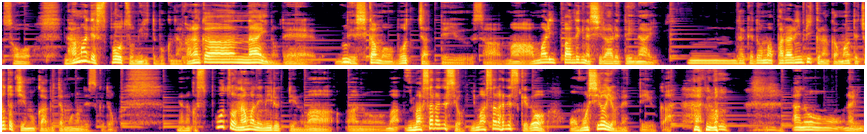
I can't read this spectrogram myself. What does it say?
そう。生でスポーツを見るって僕なかなかないので、で、しかもボッチャっていうさ、まああんまり一般的には知られていない。んだけど、まあパラリンピックなんかもあってちょっと注目を浴びたものですけど、いやなんかスポーツを生で見るっていうのは、あの、まあ今更ですよ。今更ですけど、面白いよねっていうか、あの、うん、あの、何？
